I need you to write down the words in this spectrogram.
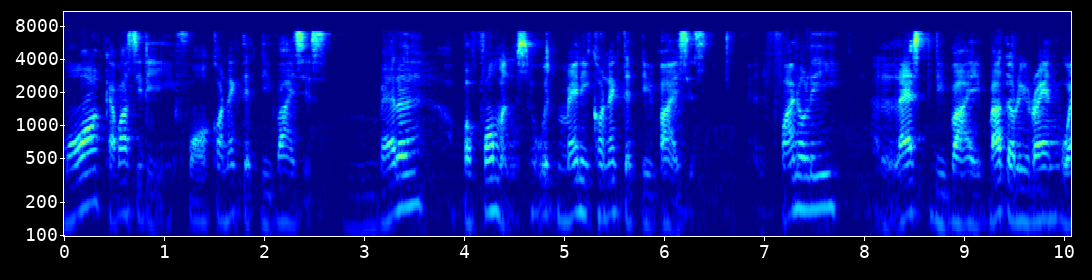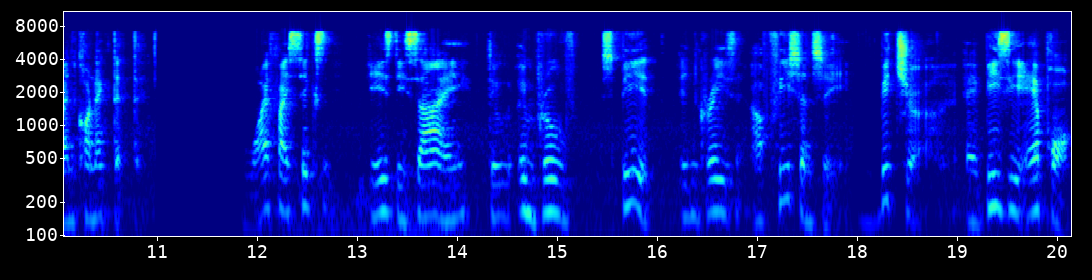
more capacity for connected devices, better performance with many connected devices, and finally, less device battery drain when connected. Wi-Fi 6 is designed to improve speed, increase efficiency, picture a busy airport,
